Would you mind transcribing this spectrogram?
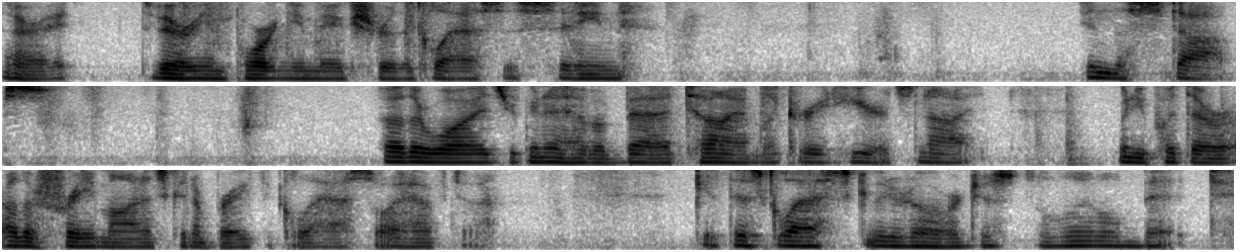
All right, it's very important you make sure the glass is sitting in the stops. Otherwise, you're going to have a bad time. Like right here, it's not. When you put the other frame on, it's going to break the glass. So I have to get this glass scooted over just a little bit.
